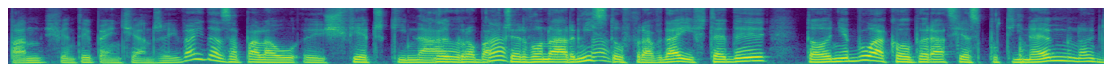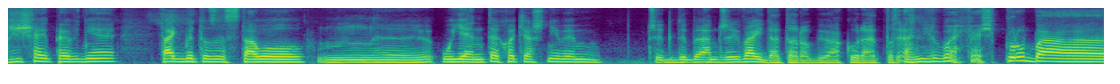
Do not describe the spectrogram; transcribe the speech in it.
pan świętej pamięci Andrzej Wajda zapalał e, świeczki na No, grobach tak, czerwonoarmistów, prawda? I wtedy to nie była kooperacja z Putinem. No dzisiaj pewnie tak by to zostało mm, e, ujęte, chociaż nie wiem, czy gdyby Andrzej Wajda to robił akurat, to pewnie była jakaś próba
